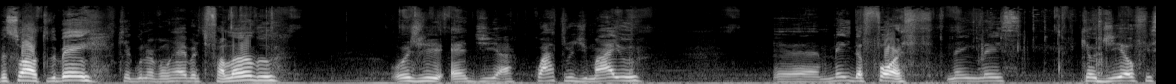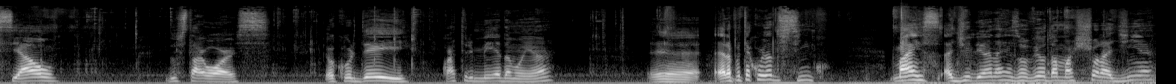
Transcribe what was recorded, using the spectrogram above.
Pessoal, tudo bem? Aqui é Gunnar Von Herbert falando. Hoje é dia 4 de maio, é May the 4th, né, em inglês, que é o dia oficial do Star Wars. Eu acordei 4 e meia da manhã, é, era pra ter acordado 5, mas a Juliana resolveu dar uma choradinha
